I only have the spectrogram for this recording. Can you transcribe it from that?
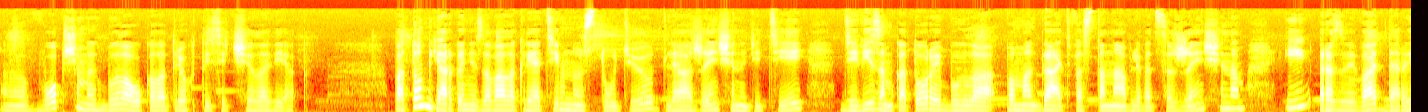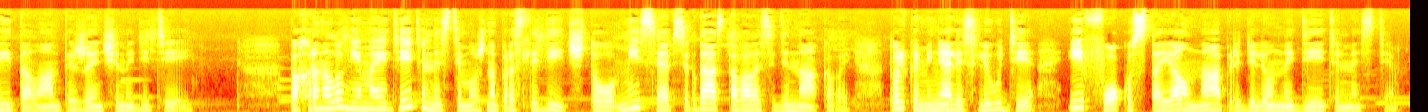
Э, в общем, их было около трех тысяч человек. Потом я организовала креативную студию для женщин и детей, девизом которой было помогать восстанавливаться женщинам и развивать дары и таланты женщин и детей. По хронологии моей деятельности можно проследить, что миссия всегда оставалась одинаковой, только менялись люди и фокус стоял на определенной деятельности –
